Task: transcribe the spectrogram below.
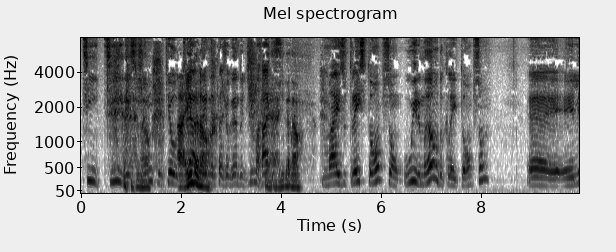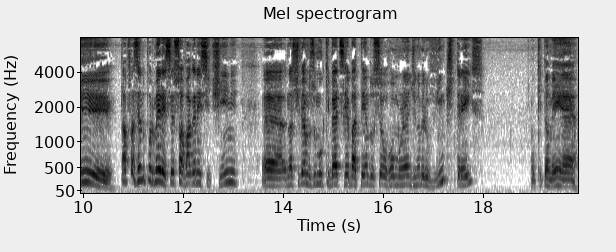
TT desse time, porque o ainda. Turner tá jogando demais. É, ainda não. Mas o Trace Thompson, o irmão do Clay Thompson, é, ele tá fazendo por merecer sua vaga nesse time. É, nós tivemos o Mookie Betts rebatendo o seu home run de número 23, o que também é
